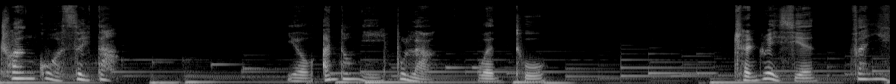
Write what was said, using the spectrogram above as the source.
穿过隧道》，由安东尼·布朗文图，陈瑞贤翻译。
